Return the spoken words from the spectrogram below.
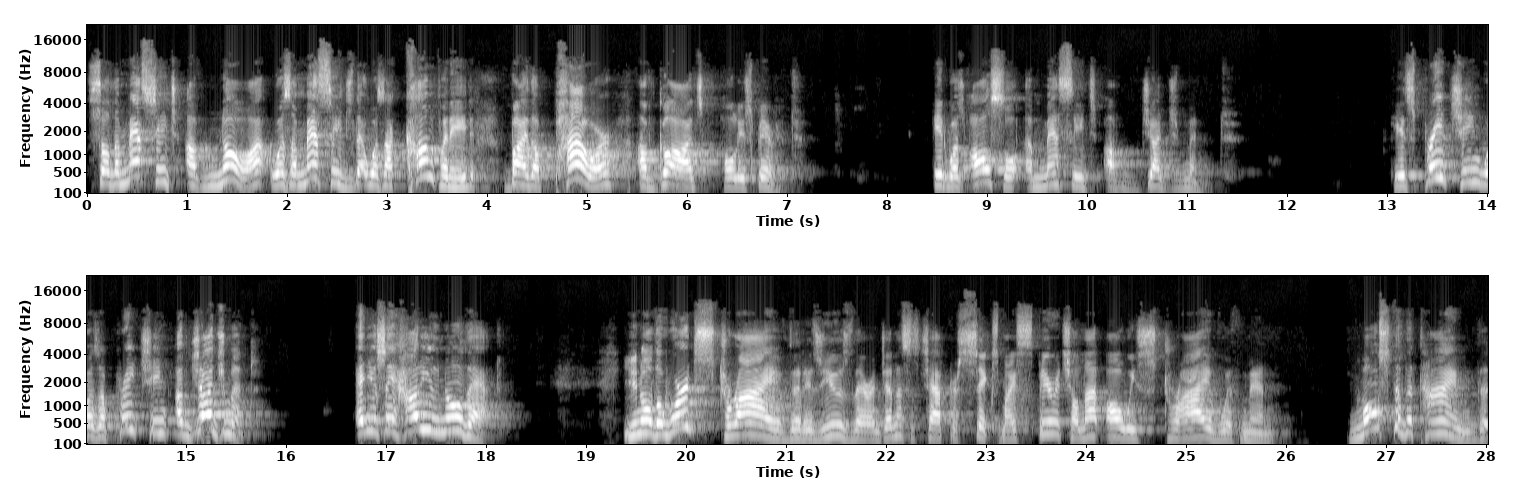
So the message of Noah was a message that was accompanied by the power of God's Holy Spirit. It was also a message of judgment. His preaching was a preaching of judgment. And you say, how do you know that? You know, the word strive that is used there in Genesis chapter 6, my spirit shall not always strive with men. Most of the time, the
